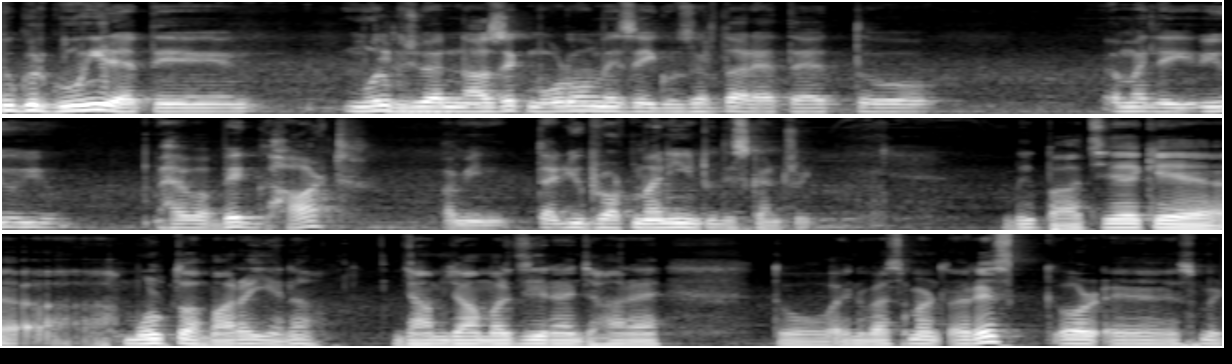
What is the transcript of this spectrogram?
دگرگوں ہی رہتے ہیں۔ ملک جو ہے نازک موڑوں میں سے ہی گزرتا رہتا ہے۔ تو مطلب you you have a big heart I mean that you brought money into this country بھائی بات یہ ہے کہ ملک تو ہمارا ہی ہے نا۔ جہاں جہاں مرضی رہیں جہاں رہیں۔ تو انویسٹمنٹ رسک اور اس میں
